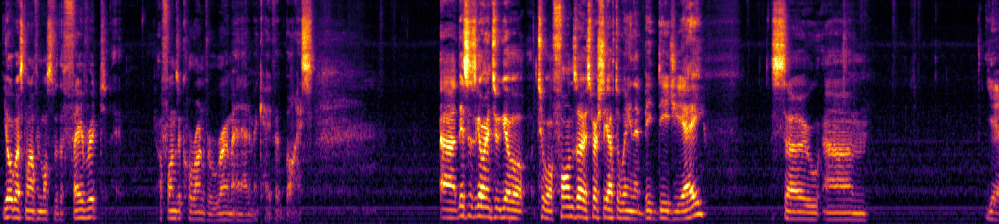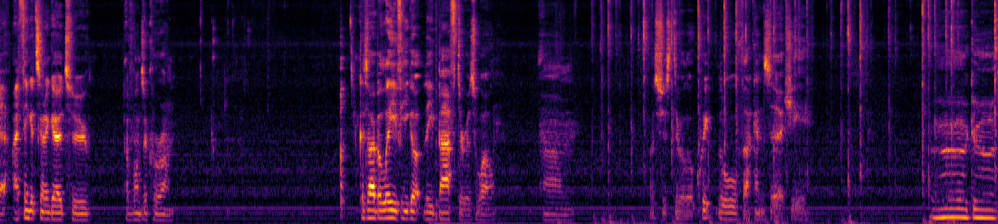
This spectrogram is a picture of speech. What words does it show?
Yorgos Lanthimos for The Favourite, Alfonso Cuarón for Roma, and Adam McKay for Vice. Uh, this is going to go to Alfonso, especially after winning that big DGA. So, um, yeah, I think it's going to go to Alfonso Cuarón. Because I believe he got the BAFTA as well. Um, let's just do a little quick little fucking search here. Oh god.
